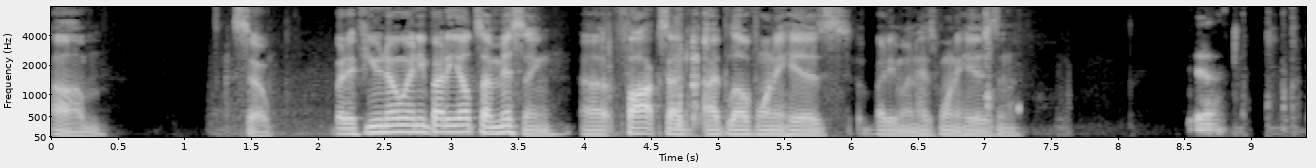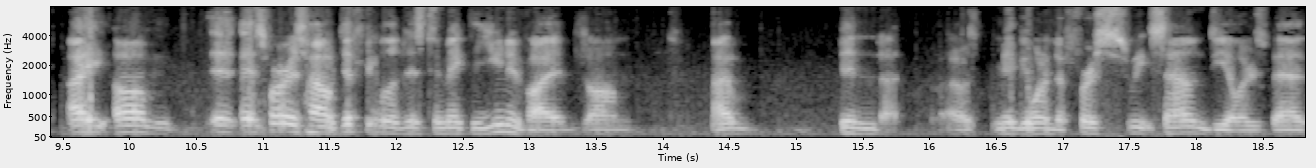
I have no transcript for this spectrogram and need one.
Um, so, but if you know anybody else I'm missing, uh, Fox, I'd I'd love one of his. A buddy of mine has one of his, and Yeah, I um as far as how difficult it is to make the Univibe, um, I've been I was maybe one of the first Sweet Sound dealers back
